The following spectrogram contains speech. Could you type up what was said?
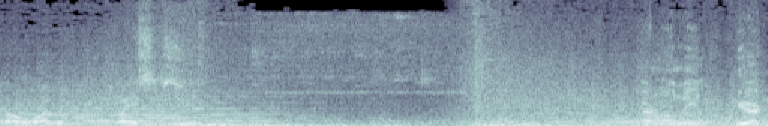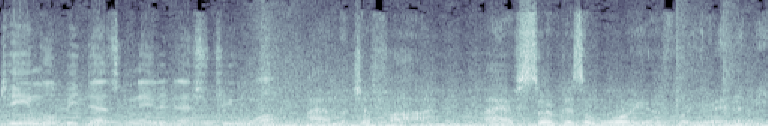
can go other places. Colonel O'Neill, your team will be designated SG-1. I am a Jaffa. I have served as a warrior for your enemy.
